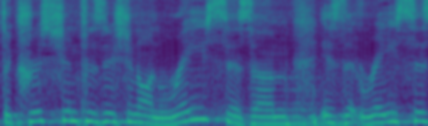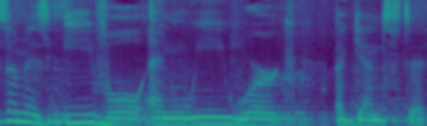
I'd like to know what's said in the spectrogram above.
The Christian position on racism is that racism is evil and we work against it.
